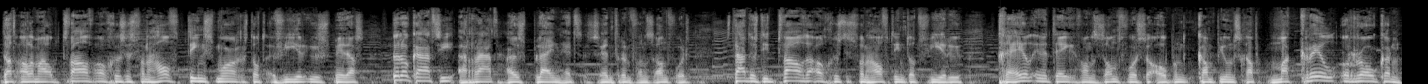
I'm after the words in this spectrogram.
Dat allemaal op 12 augustus van half tien 's morgens tot 4 uur 's middags. De locatie Raadhuisplein, het centrum van Zandvoort... staat dus die 12 augustus van half tien tot 4 uur... geheel in het teken van de Zandvoortse Open Kampioenschap Makreelroken.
